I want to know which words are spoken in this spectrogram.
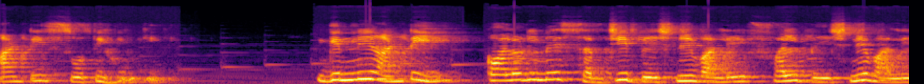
आंटी सोती होंगी। गिन्नी आंटी कॉलोनी में सब्ज़ी बेचने वाले, फल बेचने वाले,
